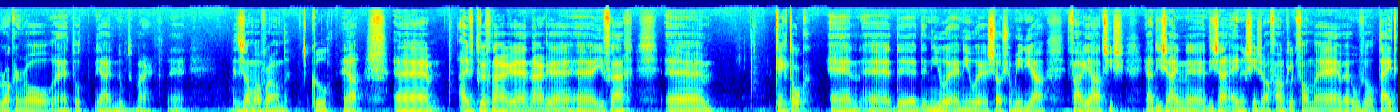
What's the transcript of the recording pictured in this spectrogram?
rock and roll, tot ja, noem het maar. het is allemaal voorhanden. Cool. Ja. Ehm, even terug naar, naar je vraag. TikTok en uh, de, de nieuwe, nieuwe social media variaties, ja, die, zijn, uh, die zijn enigszins afhankelijk van uh, hoeveel tijd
